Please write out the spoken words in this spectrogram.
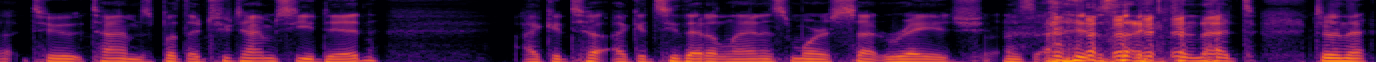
uh, two times but the two times he did I could tell. I could see that Alanis Morissette rage. It's, it's like for not turn that.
